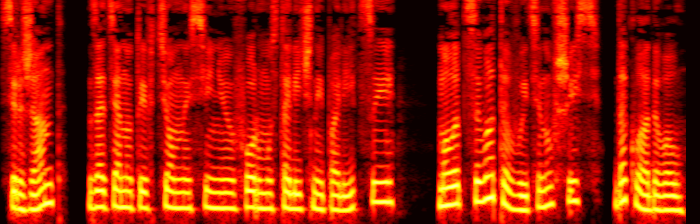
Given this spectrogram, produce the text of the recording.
Сержант, затянутый в темно-синюю форму столичной полиции, молодцевато вытянувшись, докладывал.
